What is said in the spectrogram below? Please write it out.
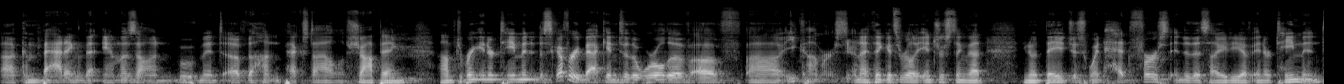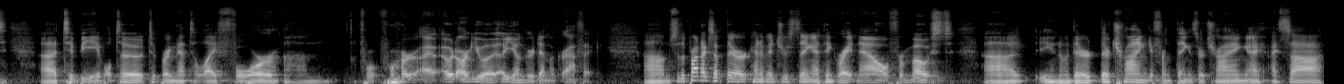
uh, combating the Amazon movement of the hunt and peck style of shopping um, to bring entertainment and discovery back into the world of, of uh, e-commerce. Yeah. And I think it's really interesting that you know they just went headfirst into this idea of entertainment uh, to be able to to bring that to life for um, for, for I would argue a, a younger demographic. Um, so the products up there are kind of interesting. I think right now for most, uh, you know, they're they're trying different things. They're trying. I, I saw.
